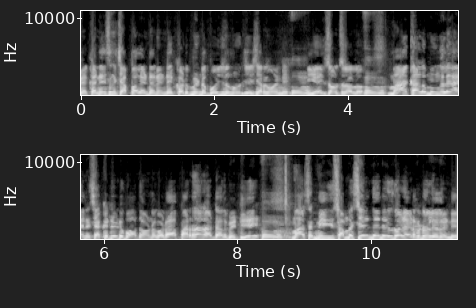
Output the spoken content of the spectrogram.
మేము కనీసం చెప్పాలంటేనండి కడుపు నిండా భోజనం కూడా చేసి ఎరగమండి ఈ ఐదు సంవత్సరాల్లో. మా కళ్ళ ముంగలే ఆయన సెక్రటరీ పోతా ఉన్న కూడా పర్రాలు అడ్డాలు పెట్టి. మా మీ సమస్య ఏంది అనేది కూడా అడగడం లేదండి.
